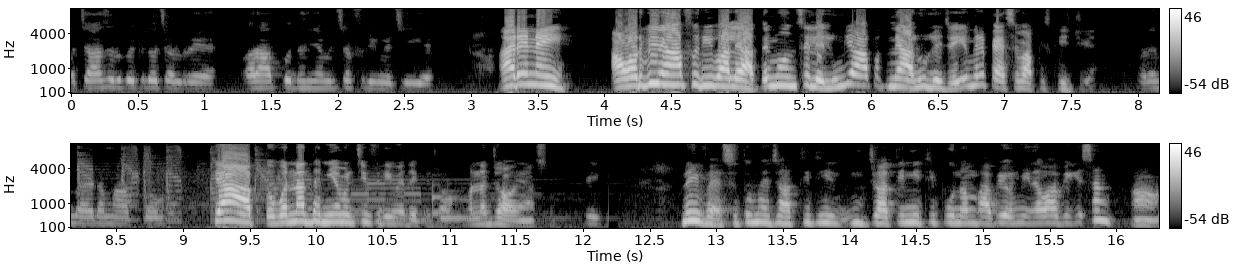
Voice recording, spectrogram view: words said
पचास रुपए किलो चल रहे हैं और आपको धनिया मिर्चा फ्री में चाहिए। अरे नहीं और भी यहाँ फ्री वाले आते हैं मैं उनसे ले लूँगी आप अपने आलू ले जाइए मेरे पैसे वापस कीजिए। अरे मैडम आप तो क्या आप तो वरना धनिया मिर्ची फ्री में देके जाओ वरना जाओ यहाँ से। नहीं, वैसे तो मैं जाती थी, जाती नहीं थी पूनम भाभी और मीना भाभी के संग। हाँ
